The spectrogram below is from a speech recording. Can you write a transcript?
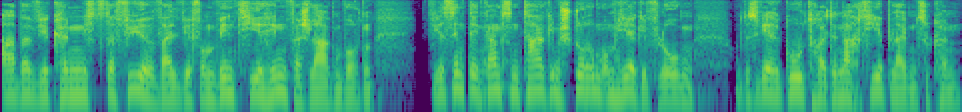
aber wir können nichts dafür, weil wir vom Wind hierhin verschlagen wurden. Wir sind den ganzen Tag im Sturm umhergeflogen, und es wäre gut, heute Nacht hier bleiben zu können.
